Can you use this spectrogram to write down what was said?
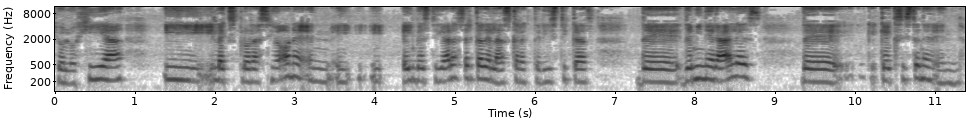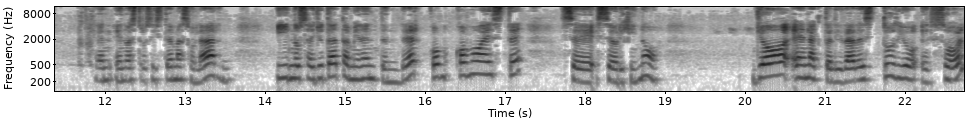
geología y, la exploración e investigar acerca de las características de, minerales de, que, existen en, en, nuestro sistema solar. Y nos ayuda también a entender cómo, cómo este se, se originó. Yo en la actualidad estudio el Sol,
